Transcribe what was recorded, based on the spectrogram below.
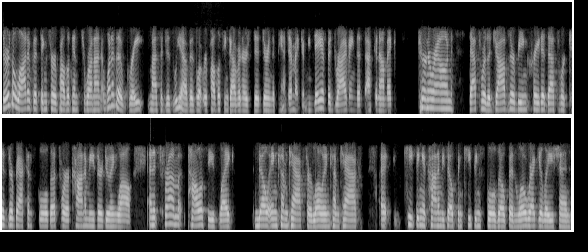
there's a lot of good things for Republicans to run on. One of the great messages we have is what Republican governors did during the pandemic. I mean, they have been driving this economic turnaround. That's where the jobs are being created. That's where kids are back in school. That's where economies are doing well. And it's from policies like no income tax or low income tax, uh, keeping economies open, keeping schools open, low regulation,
